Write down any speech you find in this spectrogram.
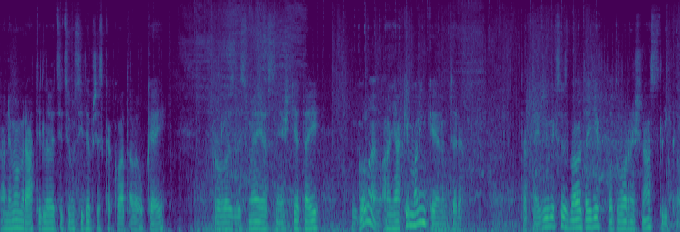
Já nemám rád tyhle věci, co musíte přeskakovat, ale OK. Prolezli jsme, jasně, ještě tady golem, ale nějaký malinký jenom teda. Tak nejdřív bych se zbavil tady těch potvor, než nás slíknou.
